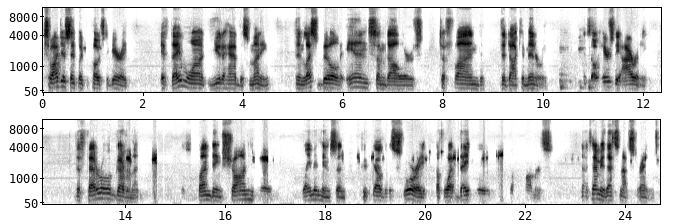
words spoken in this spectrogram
So I just simply proposed to Gary, if they want you to have this money, then let's build in some dollars to fund the documentary. And so here's the irony the federal government is funding Sean Hill, Waymon Hinson to tell the story of what they did for farmers. Now, tell me that's not strange.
